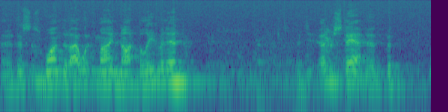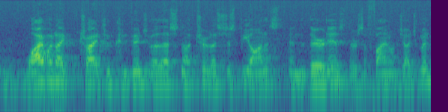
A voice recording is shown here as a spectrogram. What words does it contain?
Uh, this is one that I wouldn't mind not believing in. Understand, uh, but why would I try to convince you, oh, that's not true? Let's just be honest. And there it is. There's a final judgment.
